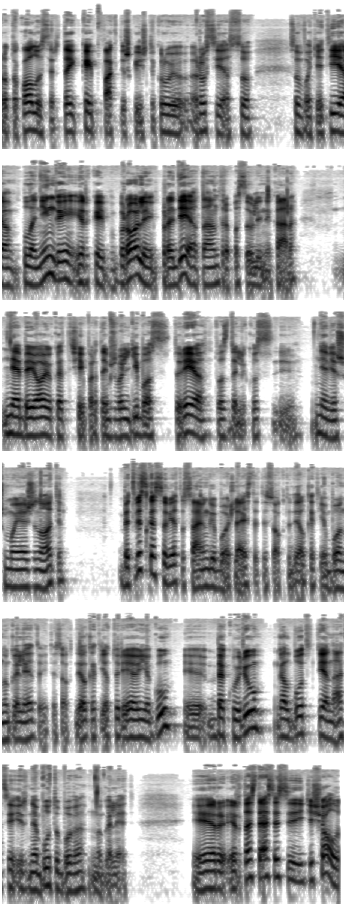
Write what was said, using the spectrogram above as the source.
protokolus ir tai, kaip faktiškai iš tikrųjų Rusija su, su Vokietija planingai ir kaip broliai pradėjo tą antrą pasaulinį karą nebejoju, kad šiaip ar taip žvalgybos turėjo tuos dalykus neviešumoje žinoti. Bet viskas Sovietų sąjungai buvo atleista tiesiog todėl, kad jie buvo nugalėtojai, tiesiog todėl, kad jie turėjo jėgų, e, be kurių galbūt tie nacijai ir nebūtų buvę nugalėti. Ir, ir tas tęsiasi iki šiol.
